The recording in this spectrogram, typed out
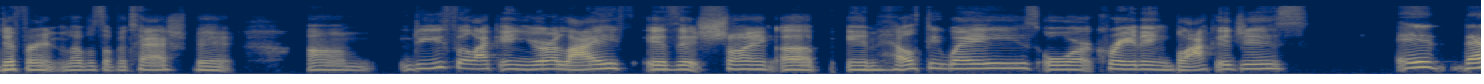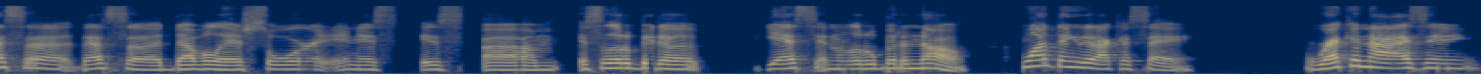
different levels of attachment. Um, do you feel like in your life is it showing up in healthy ways or creating blockages? It that's a that's a double-edged sword and it's it's um it's a little bit of yes and a little bit of no. One thing that i could say recognizing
